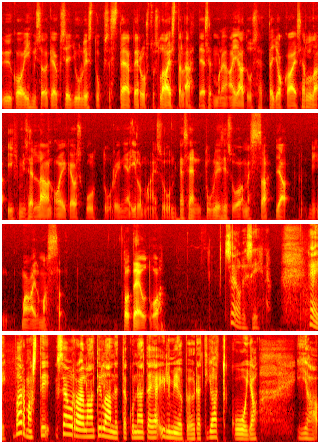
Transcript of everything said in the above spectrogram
YK-ihmisoikeuksien julistuksesta ja perustuslaista lähtee semmoinen ajatus, että jokaisella ihmisellä on oikeus kulttuuriin ja ilmaisuun, ja sen tulisi Suomessa ja niin maailmassa toteutua. Se oli siinä. Hei, varmasti seuraillaan tilannetta, kun nämä teidän ilmiöpöydät jatkuu ja, ja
